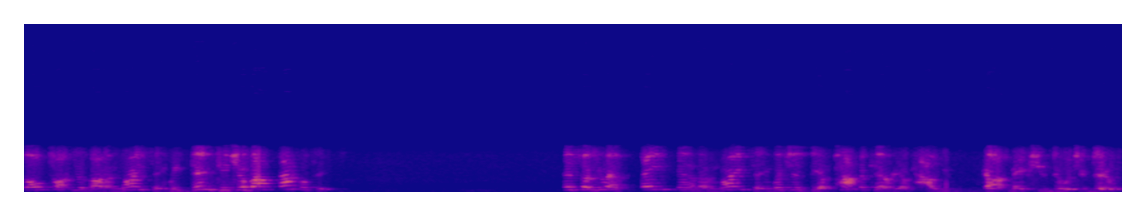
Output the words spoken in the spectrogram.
so taught you about anointing, we didn't teach you about faculties. And so you have faith in an anointing, which is the apothecary of how you God makes you do what you do.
